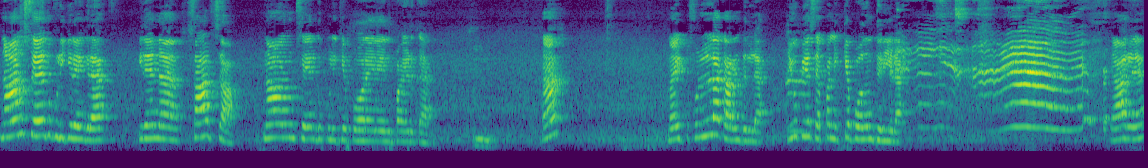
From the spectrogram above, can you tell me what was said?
நானும் சேர்ந்து குளிக்கிறேங்கிற. இது என்ன சாட்ஸா நானும் சேர்ந்து குளிக்க போறேன் எடுக்க. ஆ? நைட்டு ஃபுல்லாக கரண்ட் இல்லை. யூபிஎஸ் எப்போ நிற்க போகுதுன்னு தெரியல. யாரு?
